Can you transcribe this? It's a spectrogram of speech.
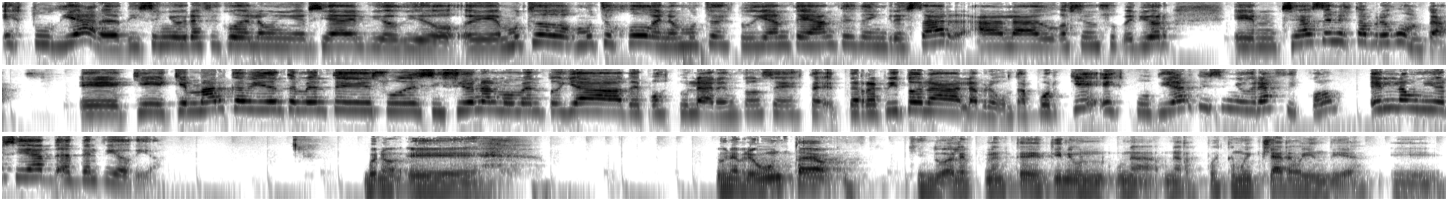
estudiar diseño gráfico de la Universidad del Biobío. Eh, muchos, muchos jóvenes, muchos estudiantes antes de ingresar a la educación superior em, se hacen esta pregunta. Eh, que, marca evidentemente su decisión al momento ya de postular. Entonces, te, repito la, pregunta, ¿por qué estudiar diseño gráfico en la Universidad del Biobío? Bueno, eh, una pregunta que indudablemente tiene una, respuesta muy clara hoy en día. Eh,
